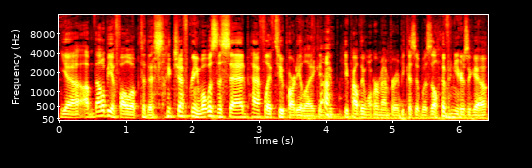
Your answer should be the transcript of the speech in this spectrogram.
Yeah, um, that'll be a follow up to this. Like Jeff Green, what was the sad Half Life Two party like? And he, he probably won't remember it because it was 11 years ago.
